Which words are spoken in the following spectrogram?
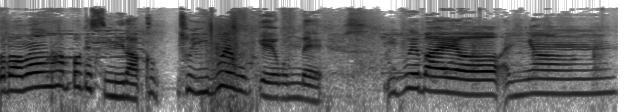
그러면 해보겠습니다. 그럼 저 2부 해볼게요, 근데. 2부 해봐요. 안녕.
